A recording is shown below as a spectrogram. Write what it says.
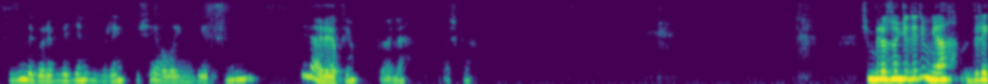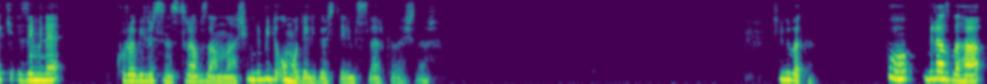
Sizin de görebileceğiniz bir renk bir şey alayım diye düşündüm. İlerle yapayım. Böyle başka. Şimdi biraz önce dedim ya direkt zemine kurabilirsiniz trabzanla. Şimdi bir de o modeli göstereyim size arkadaşlar. Şimdi bakın. Bu biraz daha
